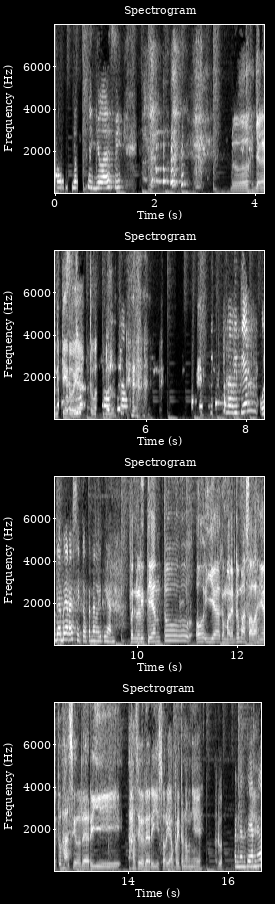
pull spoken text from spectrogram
Oh, gila sih. Duh, jangan ditiru ya teman-teman. Penelitian udah beres itu penelitian. Penelitian tuh, oh iya kemarin tuh masalahnya tuh hasil dari hasil dari sorry apa itu namanya ya? Aduh, Penelitiannya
